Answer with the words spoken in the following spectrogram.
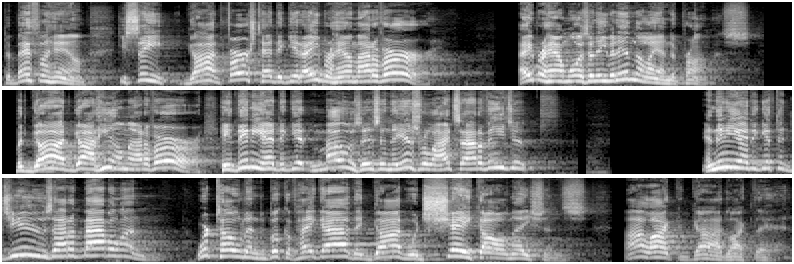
to Bethlehem. You see, God first had to get Abraham out of Ur. Abraham wasn't even in the land of promise. But God got him out of Ur. He, then he had to get Moses and the Israelites out of Egypt. And then he had to get the Jews out of Babylon. We're told in the book of Haggai that God would shake all nations. I like a God like that.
